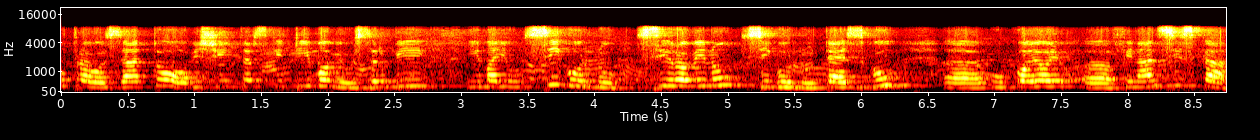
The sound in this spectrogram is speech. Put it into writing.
upravo zato ovi šinterski timovi u Srbiji imaju sigurnu sirovinu, sigurnu tezgu e, u kojoj finansijska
